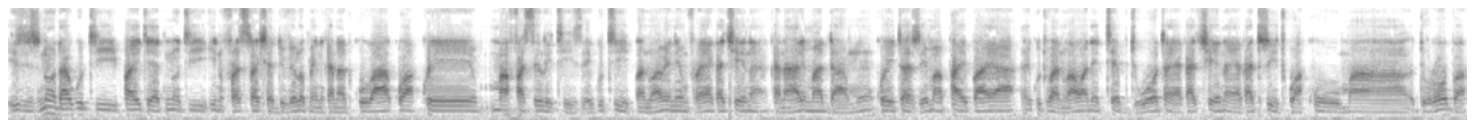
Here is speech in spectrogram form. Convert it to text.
izvi zvinoda kuti paite yatinoti infrastructure development kana kuvakwa kwemafacilities ekuti vanhu vave nemvura yakachena kana ari madhamu kwoitazve mapaipi aya ekuti vanhu vawane tapped water yakachena yakatritwa kumadhorobha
